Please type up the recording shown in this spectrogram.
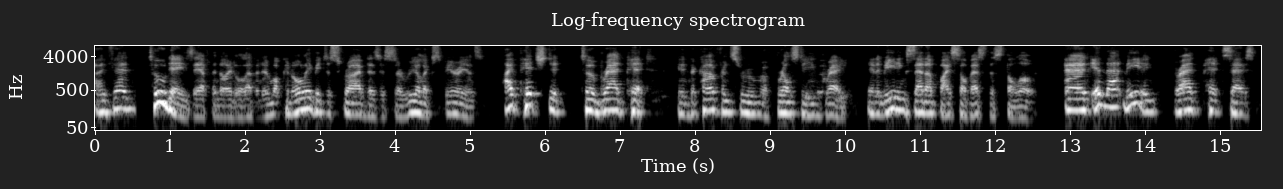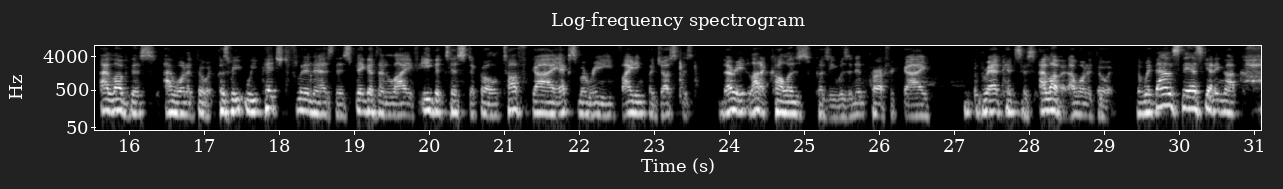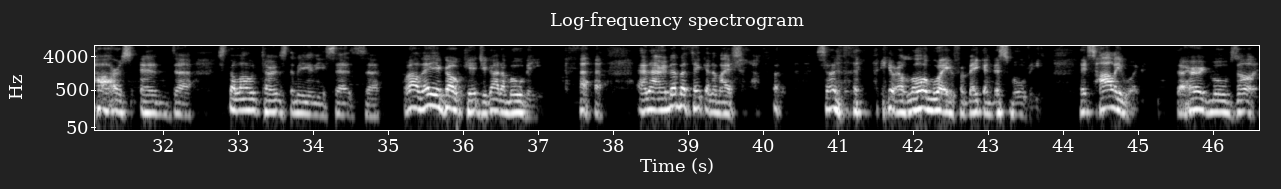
I then, two days after 9 11, and what can only be described as a surreal experience, I pitched it to Brad Pitt in the conference room of Brillstein Grey in a meeting set up by Sylvester Stallone. And in that meeting, Brad Pitt says, I love this. I want to do it. Because we, we pitched Flynn as this bigger than life, egotistical, tough guy, ex Marine, fighting for justice. Very, a lot of colors because he was an imperfect guy. Brad Pitt says, I love it. I want to do it. And we're downstairs getting our cars, and uh, Stallone turns to me and he says, uh, Well, there you go, kid. You got a movie. and I remember thinking to myself, Son, you're a long way from making this movie. It's Hollywood. The herd moves on.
